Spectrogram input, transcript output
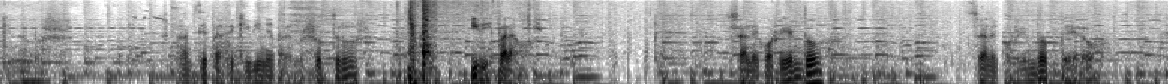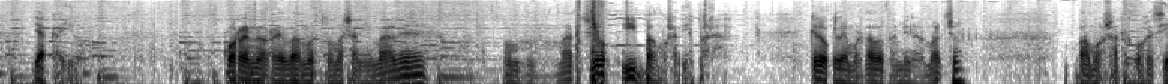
que no nos espante, parece que viene para nosotros. Y disparamos. Sale corriendo. Sale corriendo, pero ya ha caído. Corren alrededor nuestros más animales. Un macho y vamos a disparar. Creo que le hemos dado también al macho. Vamos a recoger, si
